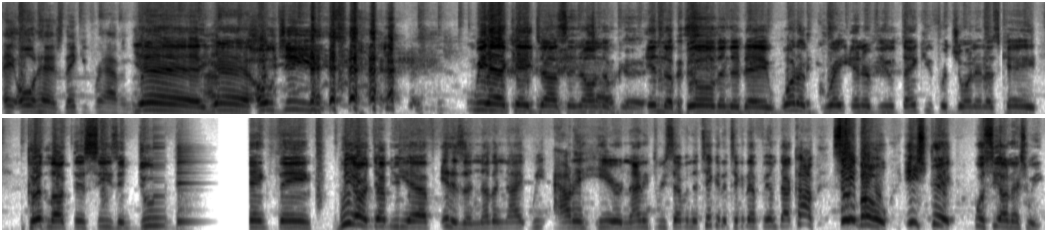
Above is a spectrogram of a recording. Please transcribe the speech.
Hey, old heads, thank you for having me. Yeah, I yeah. OG. we had Cade Johnson on the good. in the building today. What a great interview. Thank you for joining us, Cade. Good luck this season. Do the dang thing. We are WF. It is another night. We out of here. 93.7 the ticket at ticketfm.com. Sibo, Eastrick. We'll see y'all next week.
